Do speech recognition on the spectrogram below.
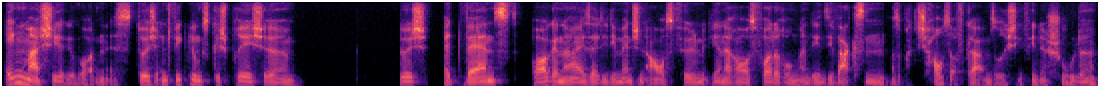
engmaschiger geworden ist durch Entwicklungsgespräche, durch Advanced Organizer, die die Menschen ausfüllen mit ihren Herausforderungen, an denen sie wachsen, also praktisch Hausaufgaben, so richtig wie in der Schule.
